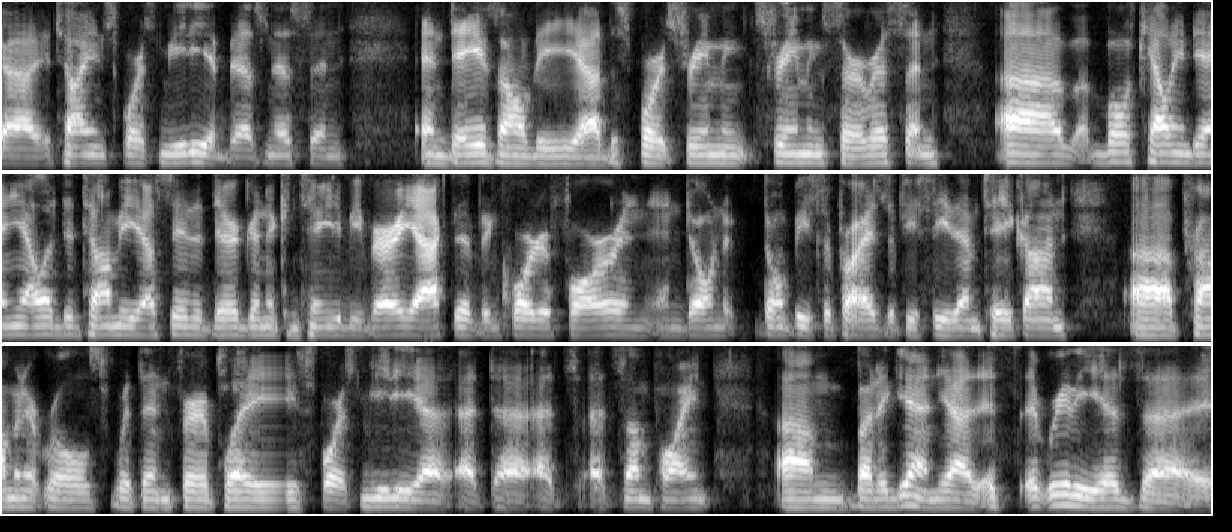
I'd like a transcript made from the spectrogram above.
uh, Italian sports media business, and and DAZN the uh, the sports streaming streaming service. And uh, both Kelly and Daniela did tell me yesterday that they're going to continue to be very active in Quarter4, and and don't don't be surprised if you see them take on uh, prominent roles within FairPlay Sports Media at uh, at at some point. Um, but again, yeah, it's it really is uh,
